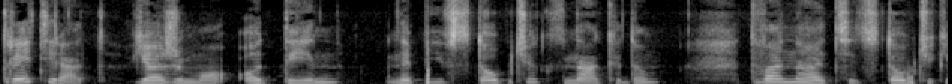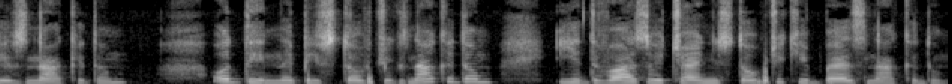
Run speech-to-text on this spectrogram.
Третій ряд в'яжемо один напівстовпчик з накидом. 12 стовпчиків з накидом, 1 напівстовпчик з накидом і 2 звичайні стовпчики без накиду.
